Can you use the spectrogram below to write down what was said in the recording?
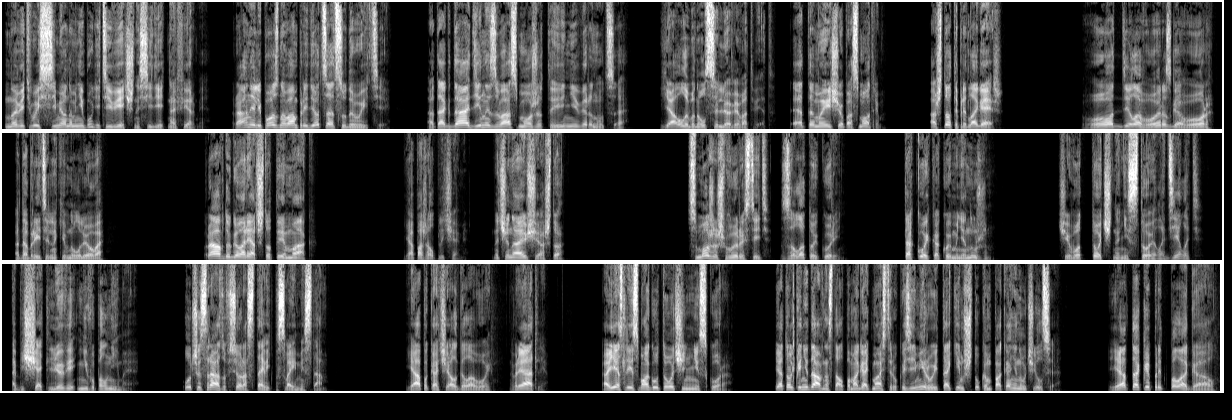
«Но ведь вы с Семёном не будете вечно сидеть на ферме. Рано или поздно вам придётся отсюда выйти. А тогда один из вас может и не вернуться». Я улыбнулся Лёве в ответ. «Это мы ещё посмотрим. А что ты предлагаешь?» «Вот деловой разговор», — одобрительно кивнул Лёва. «Правду говорят, что ты маг». Я пожал плечами. «Начинающий, а что?» Сможешь вырастить золотой корень? Такой, какой мне нужен. Чего точно не стоило делать, обещать Леве невыполнимое. Лучше сразу все расставить по своим местам. Я покачал головой. Вряд ли. А если и смогу, то очень не скоро. Я только недавно стал помогать мастеру Казимиру и таким штукам пока не научился. Я так и предполагал,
